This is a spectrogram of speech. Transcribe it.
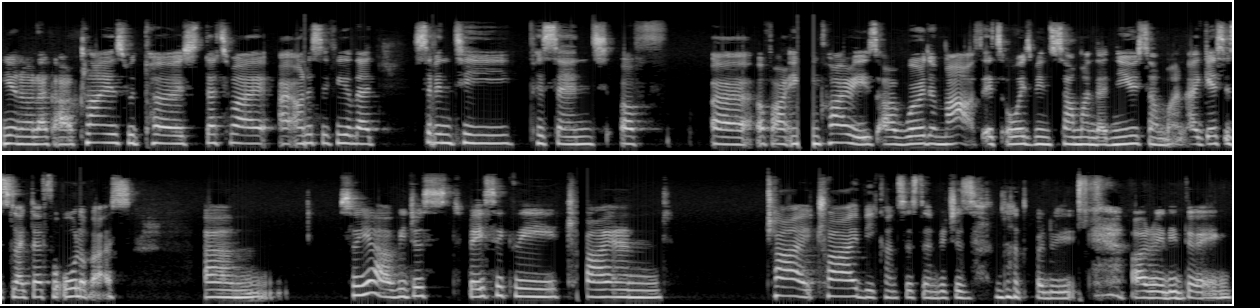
you know, like our clients would post. That's why I honestly feel that 70% of, uh, of our inquiries are word of mouth. It's always been someone that knew someone. I guess it's like that for all of us. Um, so yeah, we just basically try and try, try be consistent, which is not what we are really doing.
